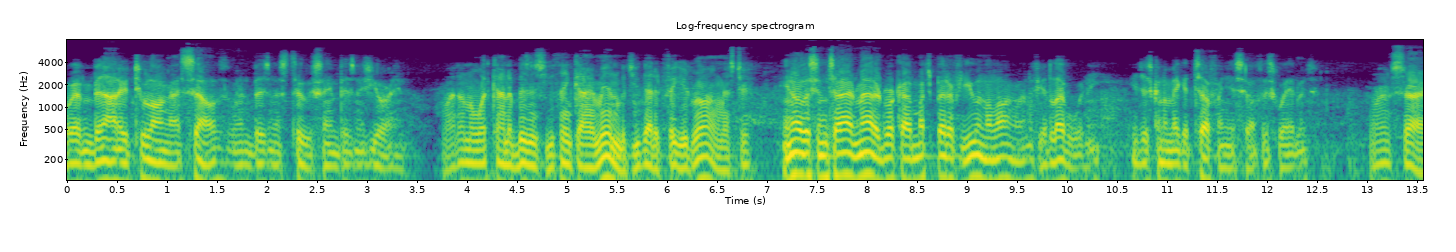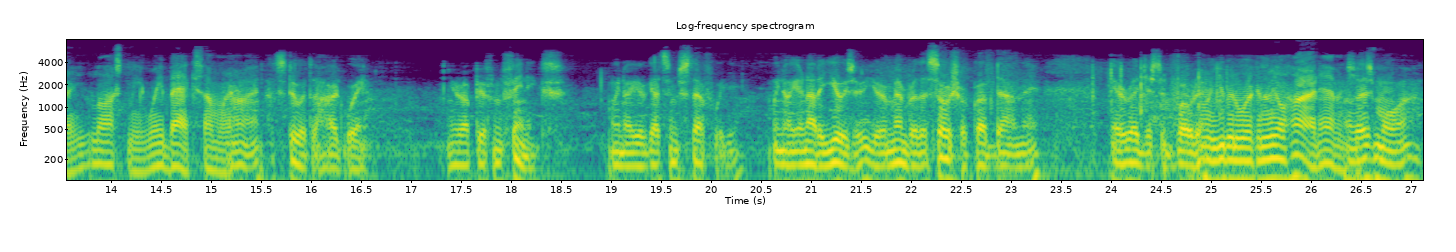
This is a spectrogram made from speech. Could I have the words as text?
We haven't been out here too long ourselves. We're in business, too. Same business you're in. Well, I don't know what kind of business you think I'm in, but you got it figured wrong, mister. You know, this entire matter'd work out much better for you in the long run if you'd level with me. You're just going to make it tough on yourself this way, Edwards. Well, I'm sorry. You lost me way back somewhere. All right, let's do it the hard way. You're up here from Phoenix. We know you've got some stuff with you. We know you're not a user. You're a member of the social club down there. You're a registered voter. Well, you've been working real hard, haven't Well, you? there's more.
